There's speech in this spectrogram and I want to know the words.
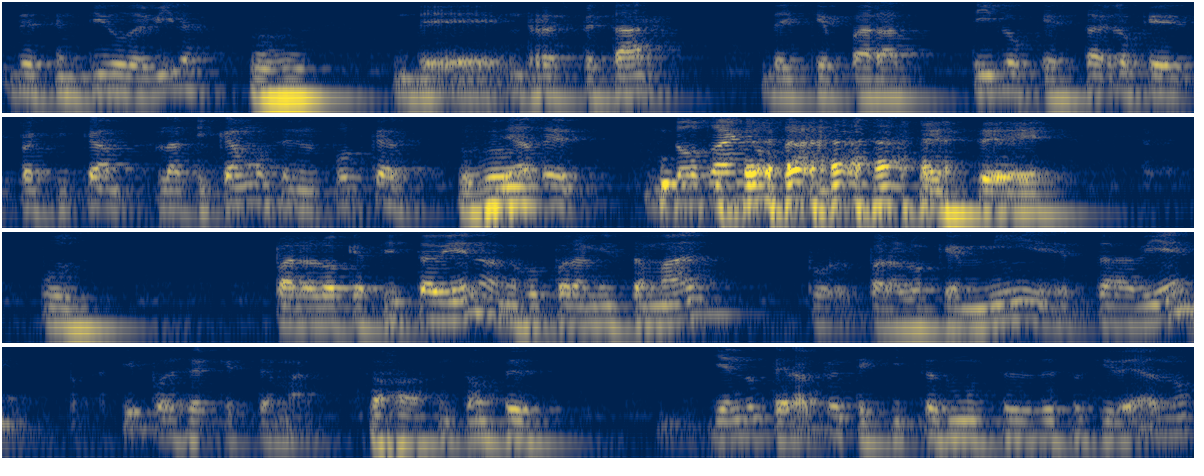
de sentido de vida, de respetar, de que para ti lo que está, lo que practica, platicamos en el podcast de hace dos años, este, pues para lo que a ti está bien, a lo mejor para mí está mal, para lo que a mí está bien, puede ser que esté mal. Entonces, yendo a terapia te quitas muchas de esas ideas, ¿no?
